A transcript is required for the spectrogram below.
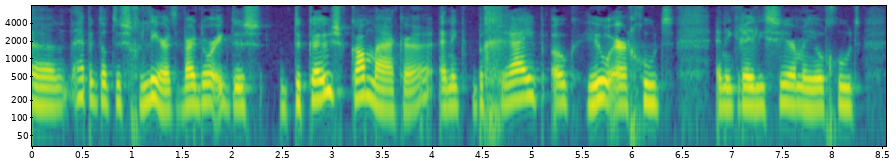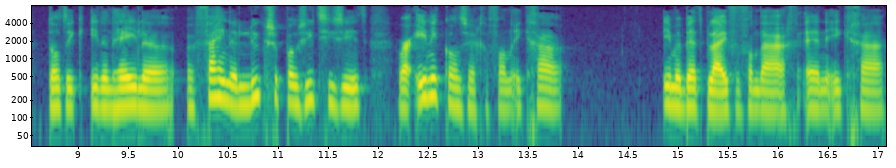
uh, heb ik dat dus geleerd. Waardoor ik dus de keuze kan maken. En ik begrijp ook heel erg goed. En ik realiseer me heel goed dat ik in een hele uh, fijne, luxe positie zit. Waarin ik kan zeggen van ik ga in mijn bed blijven vandaag. En ik ga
